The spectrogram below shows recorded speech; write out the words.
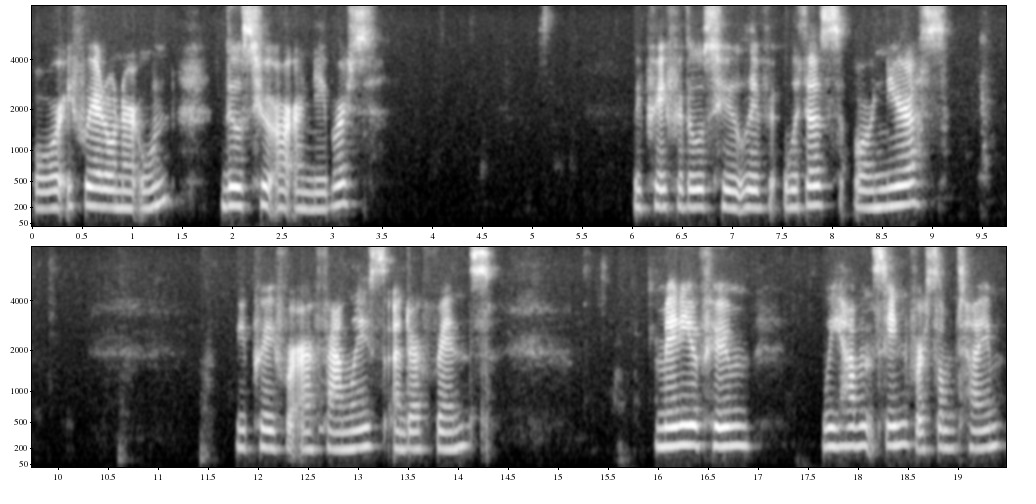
or if we are on our own, those who are our neighbours. We pray for those who live with us or near us. We pray for our families and our friends, many of whom we haven't seen for some time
